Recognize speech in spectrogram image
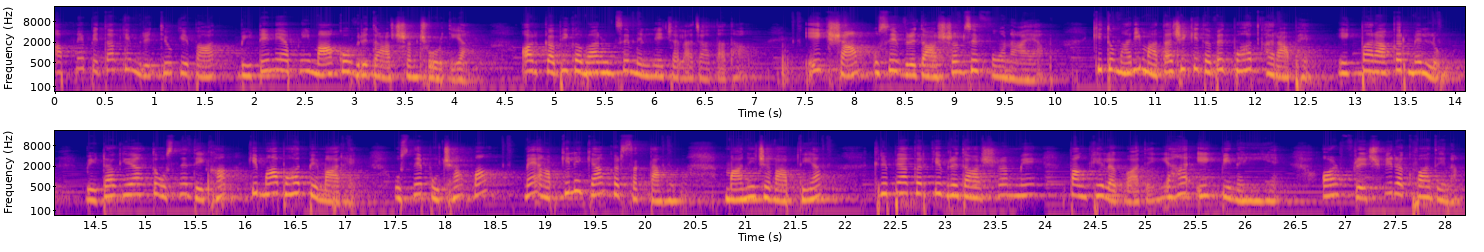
अपने पिता की मृत्यु के बाद बेटे ने अपनी माँ को वृद्धाश्रम छोड़ दिया और कभी कभार उनसे मिलने चला जाता था। एक शाम उसे वृद्धाश्रम से फ़ोन आया कि तुम्हारी माताजी की तबीयत बहुत ख़राब है, एक बार आकर मिल लो। बेटा गया तो उसने देखा कि माँ बहुत बीमार है। उसने पूछा, माँ, मैं आपके लिए क्या कर सकता हूँ? माँ ने जवाब दिया, कृपया करके वृद्धाश्रम में पंखे लगवा दें, यहाँ एक भी नहीं है और फ्रिज भी रखवा देना।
